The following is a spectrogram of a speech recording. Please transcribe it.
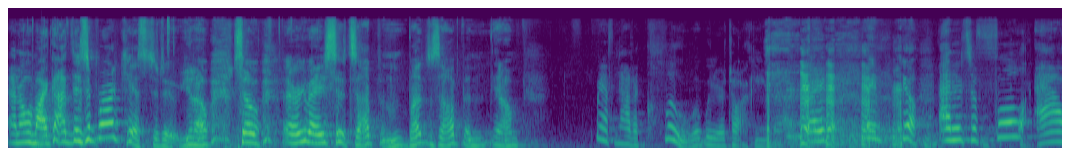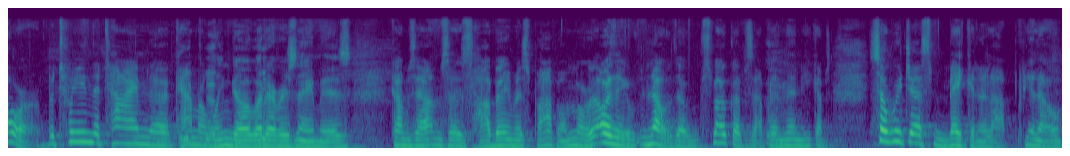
And oh my God, there's a broadcast to do, you know. So everybody sits up and buttons up, and you know, we haven't a clue what we are talking about, right? I mean, you know, and it's a full hour between the time the Camerlengo, whatever his name is, comes out and says habemus papam, or, or the, no, the smoke comes up, and then he comes. So we're just making it up, you know.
